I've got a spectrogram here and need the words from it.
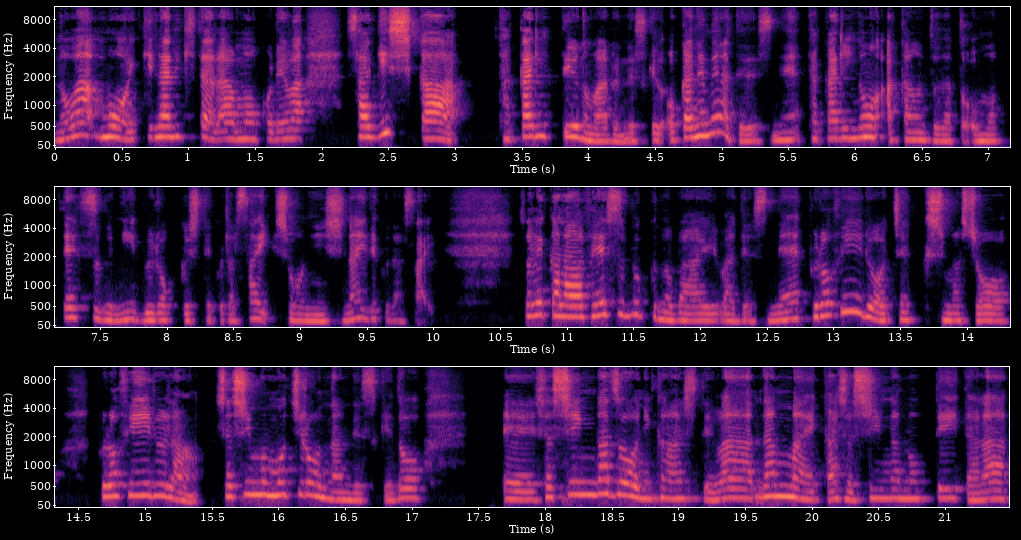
のはもういきなり来たらもうこれは詐欺しかたかりっていうのもあるんですけど、お金目当てですね。たかりのアカウントだと思ってすぐにブロックしてください。承認しないでください。それから Facebook の場合はですね、プロフィールをチェックしましょう。プロフィール欄、写真ももちろんなんですけど、えー、写真画像に関しては何枚か写真が載っていたら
